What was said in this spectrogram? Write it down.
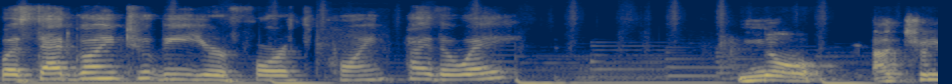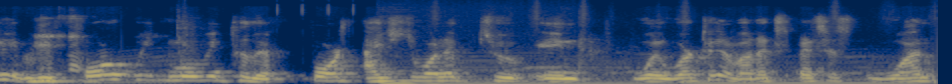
Was that going to be your fourth point, by the way? No, actually, before we move into the fourth, I just wanted to, in when we're talking about expenses, one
